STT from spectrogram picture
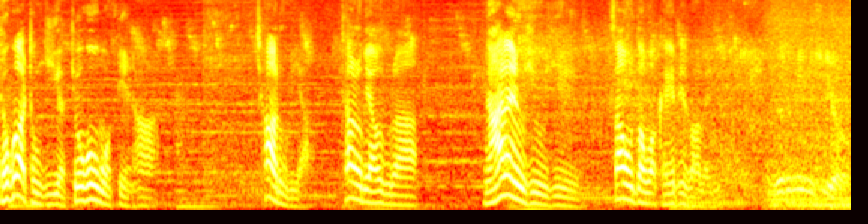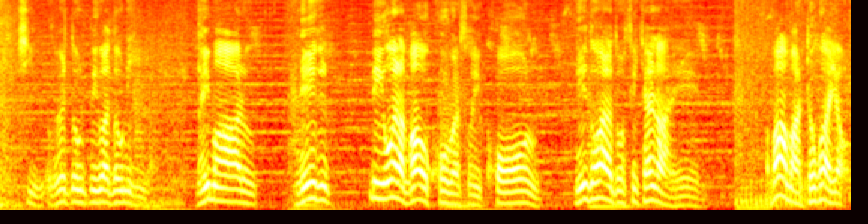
ဒုက္ခထုံကြီးကကျိုးကုန်းပေါ်တင်ထားချလို့မရချလို့မရဘူးဆိုတာနားလိုက်လို့ရှိလို့ရှိရင်စောက်တော့အခက်ဖြစ်သွားမယ်လေမျိုးသမီးမရှိတော့ရှိဘူးအခုသုံးသေးပါသုံးနေရှိတာမိမတို့ နေတေသွားတာငါ့ကိုခေါ်ပဲဆိုရင်ခေါ်လို့နေသွားတာတော့စိတ်ချမ်းသာတယ်အဖမှာဒုက္ခရောက်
